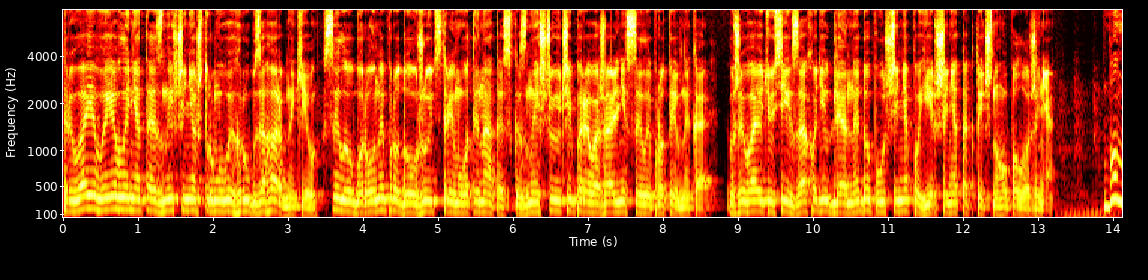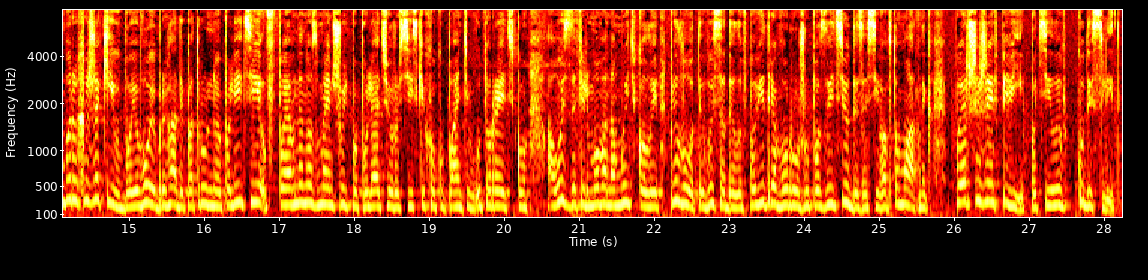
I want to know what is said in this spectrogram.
Триває виявлення та знищення штурмових груп загарбників. Сили оборони продовжують стримувати натиск, знищуючи переважальні сили противника. Вживають усіх заходів для недопущення погіршення тактичного положення. Бомбери хижаків бойової бригади патрульної поліції впевнено зменшують популяцію російських окупантів у Торецьку. А ось зафільмована мить, коли пілоти висадили в повітря ворожу позицію, де засів автоматник. Перший же FPV поцілив куди слід.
